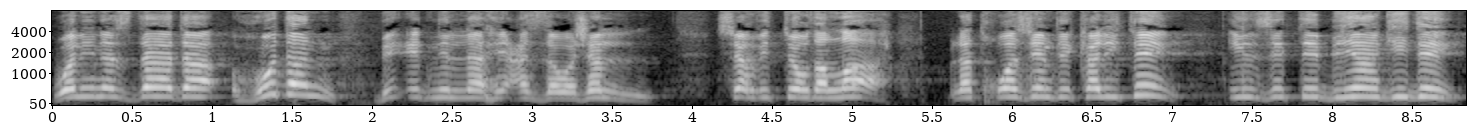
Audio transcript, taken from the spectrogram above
ولنزداد هدى بإذن الله عز وجل Serviteurs d'Allah, la troisième des qualités, ils étaient bien guidés,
